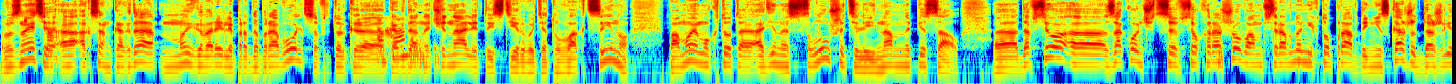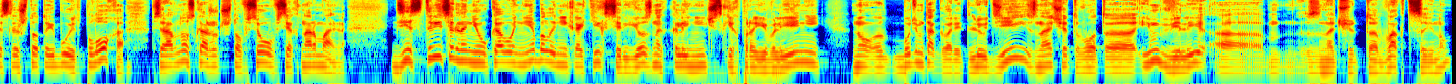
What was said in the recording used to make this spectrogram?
Вы знаете, а. Оксан, когда мы говорили про добровольцев, только ага. когда начинали тестировать эту вакцину, по-моему, кто-то, один из слушателей нам написал, «Э, да все, э, закончится все хорошо, вам все равно никто правды не скажет, даже если что-то и будет плохо, все равно скажут, что все у всех нормально. Действительно, ни у кого не было никаких серьезных клинических проявлений населений, ну, будем так говорить, людей, значит, вот э, им ввели, э, значит, вакцину,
